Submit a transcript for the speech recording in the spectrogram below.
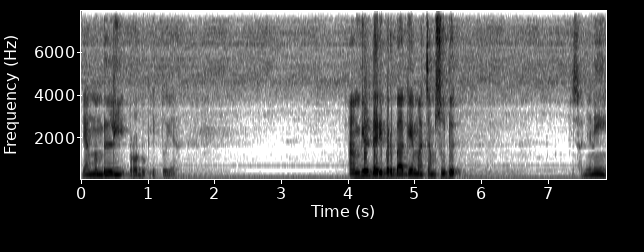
yang membeli produk itu ya ambil dari berbagai macam sudut. Misalnya nih,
